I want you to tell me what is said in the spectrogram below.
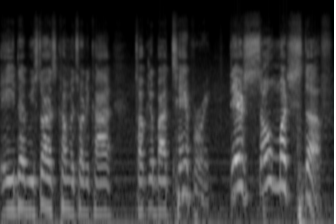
AEW stars coming to Tony talking about tampering. There's so much stuff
